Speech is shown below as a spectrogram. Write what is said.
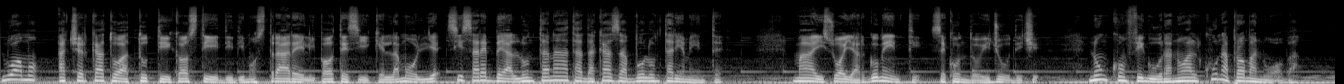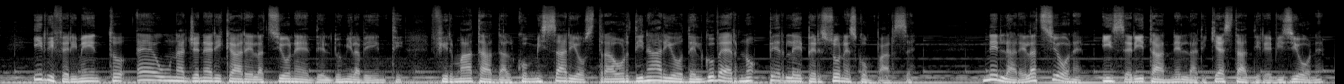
L'uomo ha cercato a tutti i costi di dimostrare l'ipotesi che la moglie si sarebbe allontanata da casa volontariamente ma i suoi argomenti, secondo i giudici, non configurano alcuna prova nuova. Il riferimento è una generica relazione del 2020 firmata dal commissario straordinario del governo per le persone scomparse. Nella relazione, inserita nella richiesta di revisione,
